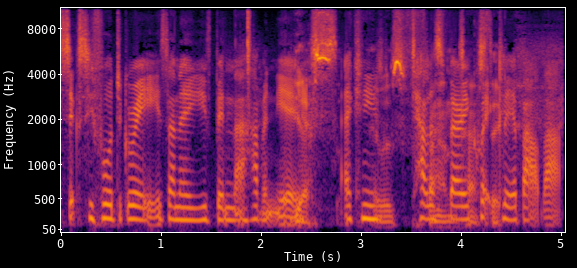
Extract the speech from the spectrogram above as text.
64 degrees i know you've been there haven't you? Yes, uh, can you tell us very quickly about that?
